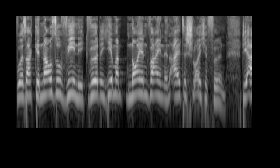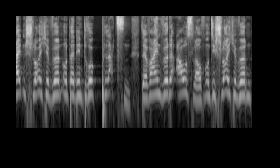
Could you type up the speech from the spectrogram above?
wo er sagt, genauso wenig würde jemand neuen Wein in alte Schläuche füllen. Die alten Schläuche würden unter den Druck platzen. Der Wein würde auslaufen und die Schläuche würden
